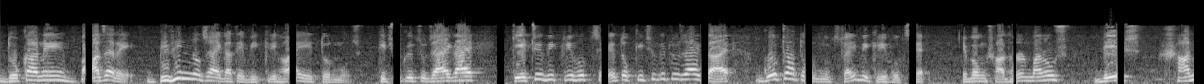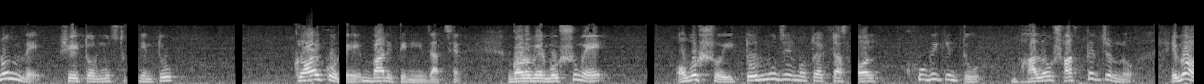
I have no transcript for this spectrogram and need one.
দোকানে, বাজারে বিভিন্ন জায়গাতে বিক্রি হয় এই তরমুজ। কিছু কিছু জায়গায় কেটে বিক্রি হচ্ছে, তো কিছু কিছু জায়গায় গোটা তরমুজটাই বিক্রি হচ্ছে। এবং সাধারণ মানুষ বেশ সানন্দে সেই তরমুজটা কিন্তু ক্রয় করে বাড়িতে নিয়ে যাচ্ছেন। গরমের মরশুমে অবশ্যই তরমুজের মতো একটা ফল খুবই কিন্তু ভালো স্বাস্থ্যের জন্য এবং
